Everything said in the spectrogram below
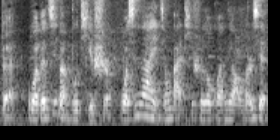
对，我的基本不提示，我现在已经把提示都关掉了，而且，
